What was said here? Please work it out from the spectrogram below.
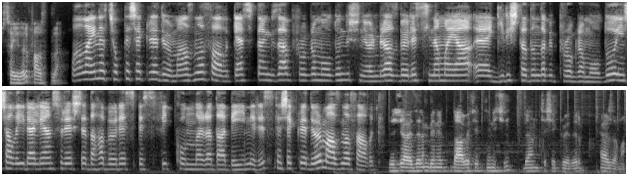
sayıları fazla. Vallahi yine çok teşekkür ediyorum. Ağzına sağlık. Gerçekten güzel bir program olduğunu düşünüyorum. Biraz böyle sinemaya e, giriş tadında bir program oldu. İnşallah ilerleyen süreçte daha böyle spesifik konulara da değiniriz. Teşekkür ediyorum. Ağzına sağlık. Rica ederim beni davet ettiğin için. Ben teşekkür ederim her zaman.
